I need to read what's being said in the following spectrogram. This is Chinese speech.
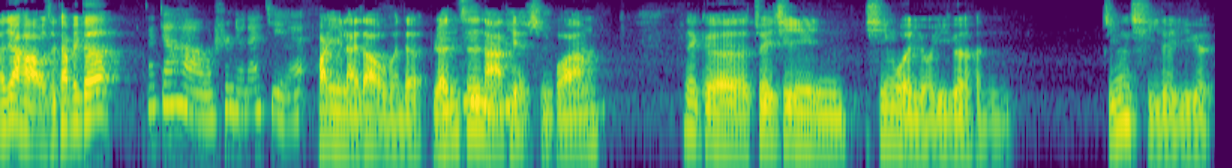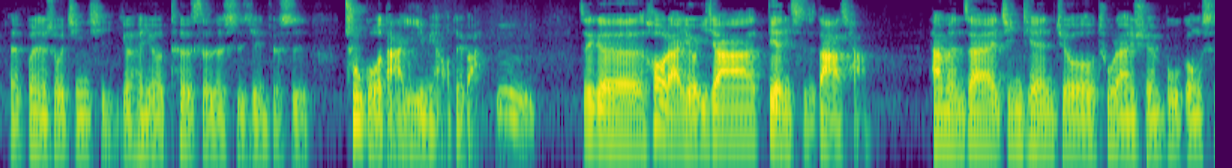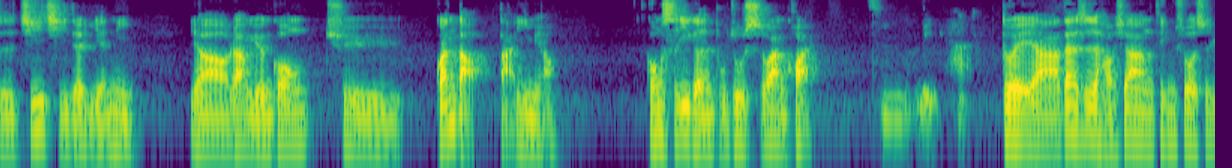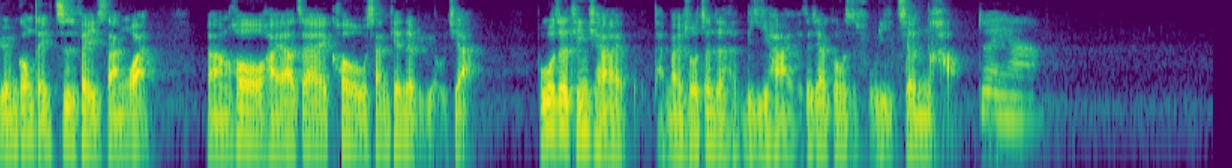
大家好，我是咖啡哥，大家好，我是牛奶姐。欢迎来到我们的人之拿铁时光。那个最近新闻有一个很惊奇的一个，呃，不能说惊奇，一个很有特色的事件，就是出国打疫苗，对吧？嗯，这个后来有一家电子大厂，他们在今天就突然宣布，公司积极的研拟，要让员工去关岛打疫苗，公司一个人补助十万块。这么厉害，对呀、但是好像听说是员工得自费三万，然后还要再扣三天的旅游假。不过这听起来，坦白说真的很厉害，这家公司福利真好。对呀、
